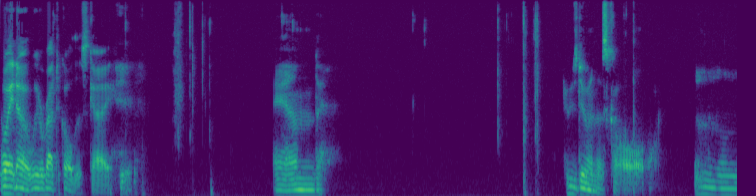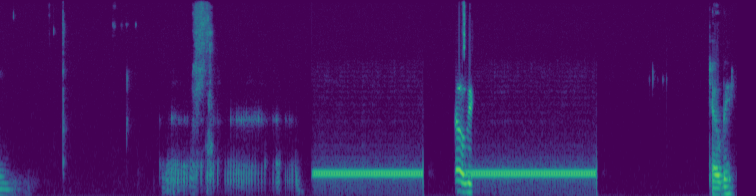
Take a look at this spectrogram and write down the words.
Oh wait, no. We were about to call this guy. Yeah. And who's doing this call? Um, Toby. Toby.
